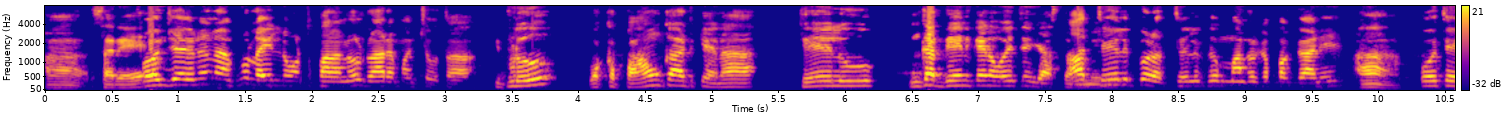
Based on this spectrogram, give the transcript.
ఆ, సరే. ఫోన్ చేయగానే నాకు లైన్లో ఉంటా పలానా రారే మంచి అవుతా ఇప్పుడు ఒక పాము కాటుకైనా తేలు ఇంకా దేనికైనా వైద్యం మీరు? తేలికి కూడా తెలుగు మనరకప్పకు కానీ పోతే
